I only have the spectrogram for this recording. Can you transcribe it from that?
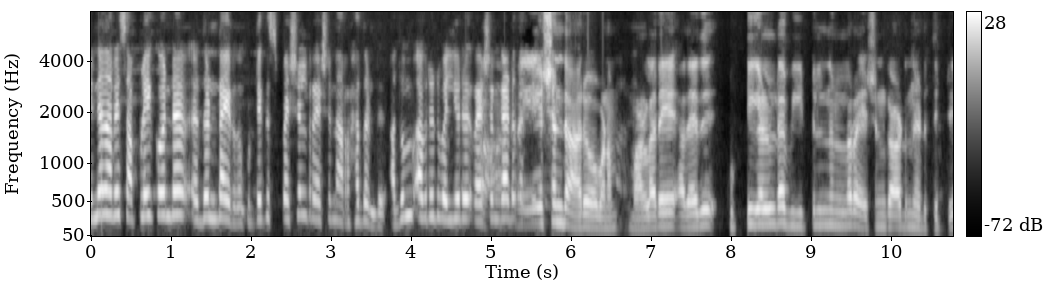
പിന്നെ എന്ന് പറയുക സപ്ലൈകോന്റെ ഇതുണ്ടായിരുന്നു. കുട്ടികൾക്ക് സ്പെഷ്യൽ റേഷൻ അർഹത ഉണ്ട് അതും അവരൊരു വലിയൊരു റേഷൻ കാർഡ് റേഷന്റെ ആരോപണം വളരെ അതായത് കുട്ടികളുടെ വീട്ടിൽ നിന്നുള്ള റേഷൻ കാർഡ് നിന്ന് എടുത്തിട്ട്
